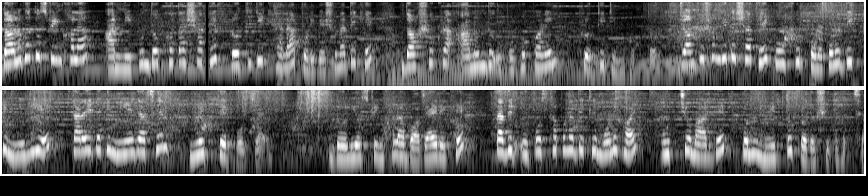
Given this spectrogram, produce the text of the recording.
দলগত শৃঙ্খলা আর নিপুণ দক্ষতার সাথে প্রতিটি খেলা পরিবেশনা দেখে দর্শকরা আনন্দ উপভোগ করেন প্রতিটি মুহূর্ত। যন্ত্রসঙ্গীতের সাথে কুংফুর কোনো কোনো দিককে মিলিয়ে তারা এটাকে নিয়ে গেছেন নৃত্যের পর্যায়ে। দলীয় শৃঙ্খলা বজায় রেখে তাদের উপস্থাপনা দেখলে মনে হয় উচ্চ মার্গের কোনো নৃত্য প্রদর্শিত হচ্ছে।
